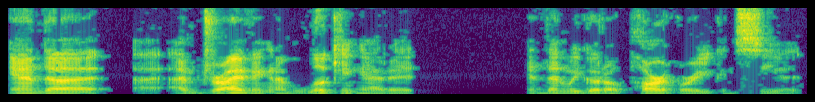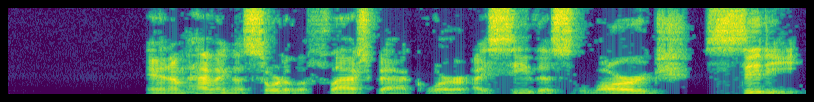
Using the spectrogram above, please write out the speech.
And uh, I'm driving and I'm looking at it, and then we go to a park where you can see it. And I'm having a sort of a flashback where I see this large city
